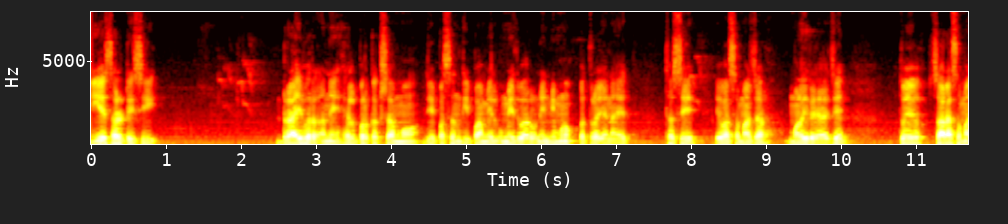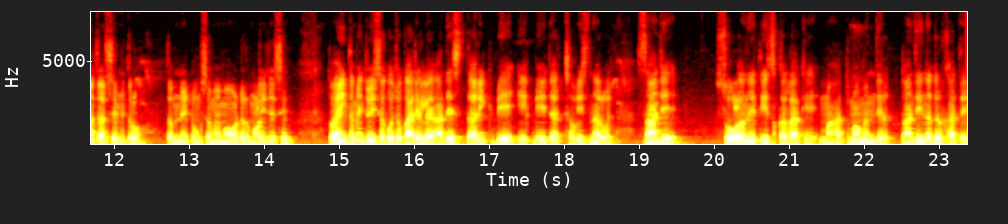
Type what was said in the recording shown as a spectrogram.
જીએસઆરટીસી ડ્રાઈવર અને હેલ્પર કક્ષામાં જે પસંદગી પામેલ ઉમેદવારોને નિમણૂક પત્ર એનાયત થશે એવા સમાચાર મળી રહ્યા છે. તો એ સારા સમાચાર છે મિત્રો. તમને ટૂંક સમયમાં ઓર્ડર મળી જશે. તો અહીં તમે જોઈ શકો છો કાર્યાલય આદેશ તારીખ બે એક બે હજાર છવ્વીસના રોજ સાંજે સોળ અને ત્રીસ કલાકે મહાત્મા મંદિર ગાંધીનગર ખાતે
